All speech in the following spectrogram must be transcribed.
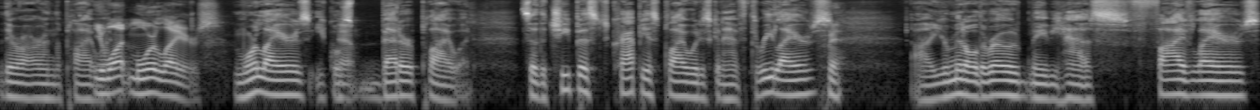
there are in the plywood. You want more layers. more layers equals Yeah. better plywood. So the cheapest, crappiest plywood is going to have three layers. Yeah. Uh, your middle of the road maybe has five layers,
